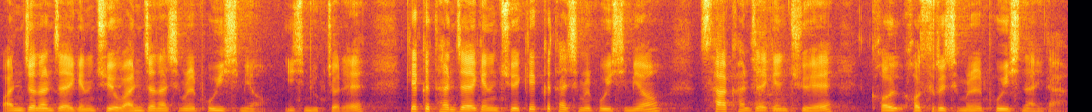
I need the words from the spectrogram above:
완전한 자에게는 주의 완전하심을 보이시며 26절에 깨끗한 자에게는 주의 깨끗하심을 보이시며 사악한 자에게는 주의 거, 거스르심을 보이시나이다.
